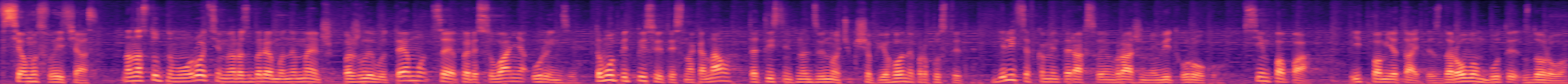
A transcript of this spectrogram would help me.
Всьому свій час. На наступному уроці ми розберемо не менш важливу тему це пересування у ринзі. Тому підписуйтесь на канал та тисніть на дзвіночок, щоб його не пропустити. Діліться в коментарях своїм враженням від уроку. Всім па-па! І пам'ятайте, здоровим бути здорово!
